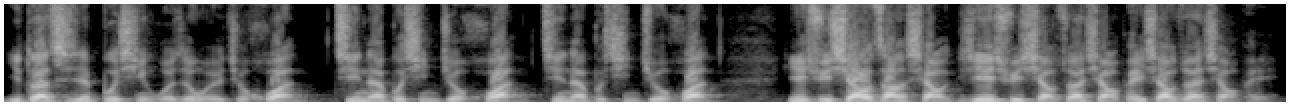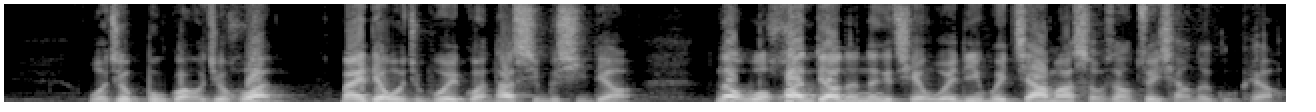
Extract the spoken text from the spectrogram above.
一段时间不行，我认为就换；进来不行就换，进来不行就换。也许小涨小，也许小赚小赔，小赚小赔，我就不管，我就换，卖掉我就不会管它洗不洗掉。那我换掉的那个钱，我一定会加码手上最强的股票。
